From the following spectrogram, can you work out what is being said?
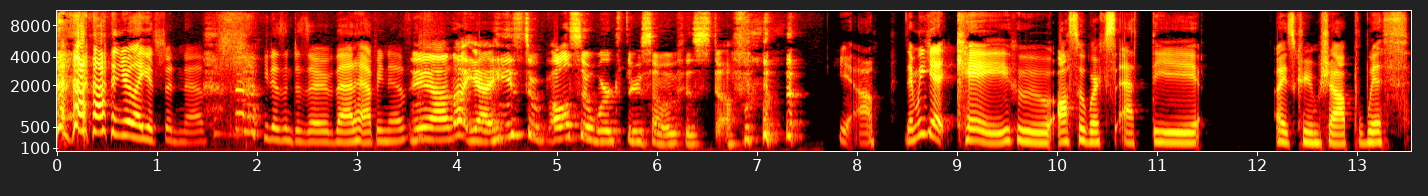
You're like, "It shouldn't have. He doesn't deserve that happiness." yeah, not yet. He needs to also work through some of his stuff. Yeah. Then we get Kei, who also works at the ice cream shop with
